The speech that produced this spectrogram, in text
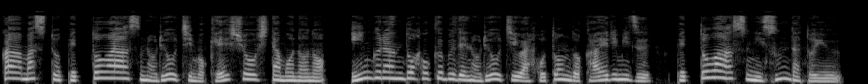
カーマスとペットワースの領地も継承したものの、イングランド北部での領地はほとんど顧みず、ペットワースに住んだという。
